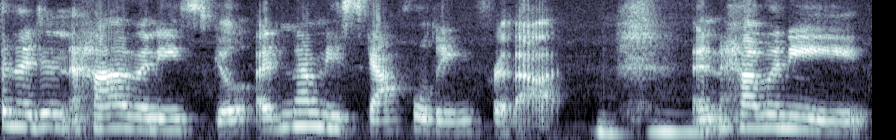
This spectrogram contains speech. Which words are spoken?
and I didn't have any skill I didn't have any scaffolding for that mm-hmm. I didn't have any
